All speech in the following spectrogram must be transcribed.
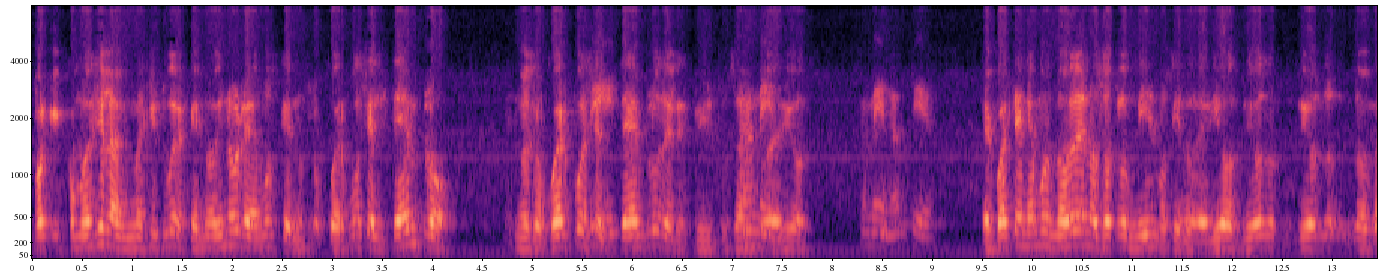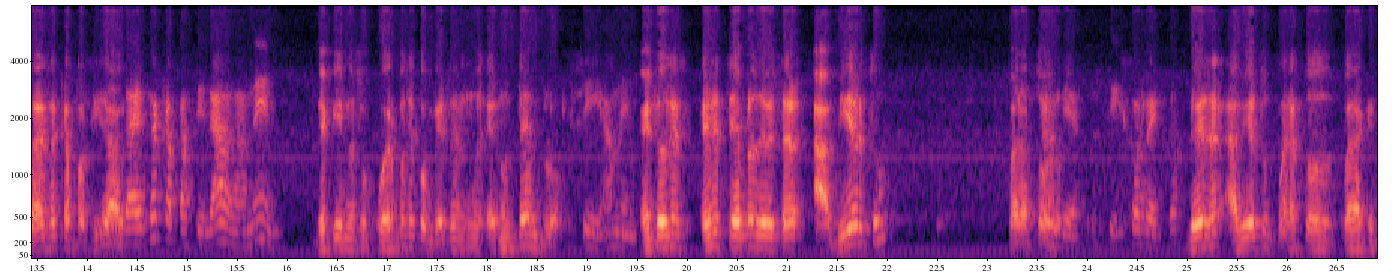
porque como dice la misma escritura, que no ignoremos que nuestro cuerpo es el templo, nuestro cuerpo es el templo del Espíritu Santo de Dios. Amén, así es el cual tenemos no de nosotros mismos, sino de Dios. Dios, Dios nos da esa capacidad. Nos da esa capacidad, amén. De que nuestro cuerpo se convierta en, un templo. Sí, amén. Entonces, ese templo debe estar abierto para todos. Abierto, sí, correcto. Debe estar abierto para todos, para que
